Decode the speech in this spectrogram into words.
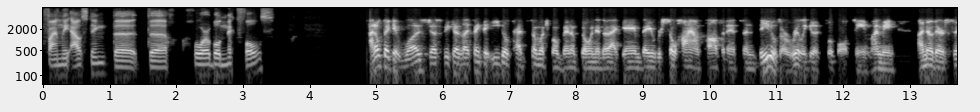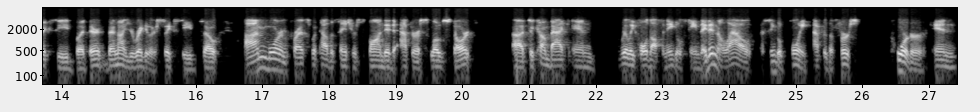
finally ousting the the horrible Nick Foles? I don't think it was just because I think the Eagles had so much momentum going into that game. They were so high on confidence, and the Eagles are a really good football team. I mean, I know they're a six seed, but they're they're not your regular six seed. So I'm more impressed with how the Saints responded after a slow start uh, to come back and really hold off an Eagles team. They didn't allow a single point after the first quarter in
